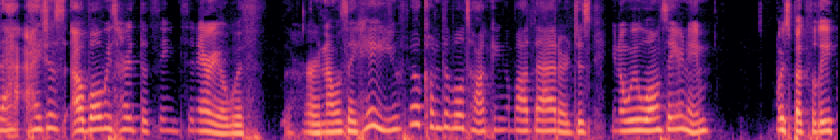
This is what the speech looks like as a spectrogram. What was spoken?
that I just I've always heard the same scenario with her, and I was like, hey, you feel comfortable talking about that, or just you know we won't say your name, respectfully,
